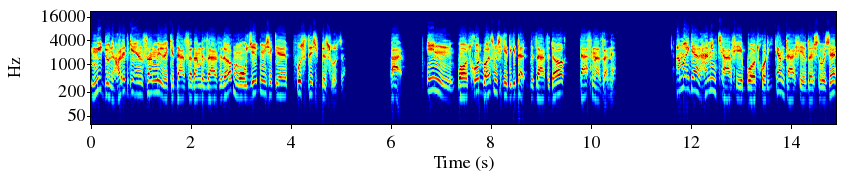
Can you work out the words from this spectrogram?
می‌دونه. حالا دیگه انسان می‌دونه که دست زدن به ظرف داغ موجب میشه که پوستش بسوزه. و این بازخورد باعث میشه که دیگه به ظرف داغ دست نزنه. اما اگر همین چرخه بازخورد کم تاخیر داشته باشه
